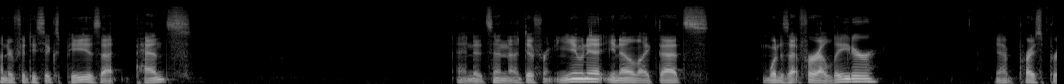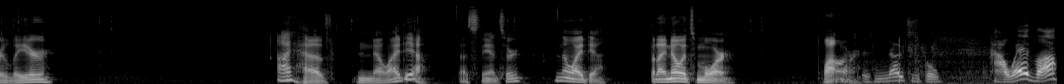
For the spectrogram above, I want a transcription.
156p is that pence? And it's in a different unit, you know, like that's what is that for a liter? Yeah, price per liter. I have no idea. That's the answer. No idea. But I know it's more. A lot more. as noticeable. However,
